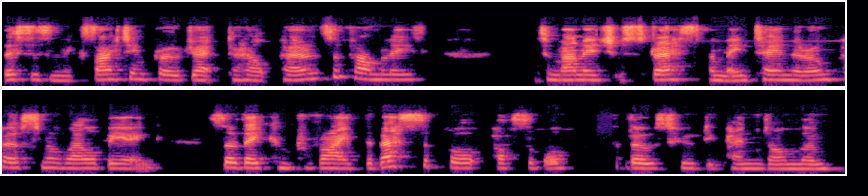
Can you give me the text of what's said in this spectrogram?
This is an exciting project to help parents and families to manage stress and maintain their own personal well-being so they can provide the best support possible for those who depend on them.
